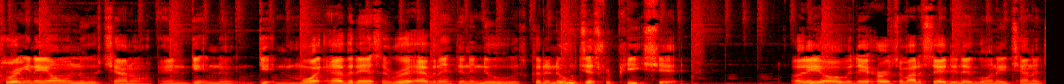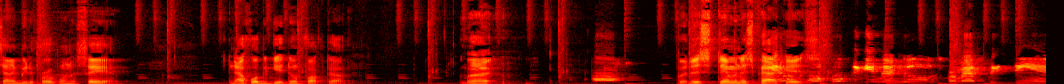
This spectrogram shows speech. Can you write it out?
creating their own news channel and getting getting more evidence and real evidence than the news, cause the news just repeat shit. Or they or they heard somebody say it, then they go on their channel trying to be the first one to say it, and that's what we get them fucked up. But but this stimulus package, Yeah, well, folks are getting their news from actually seeing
